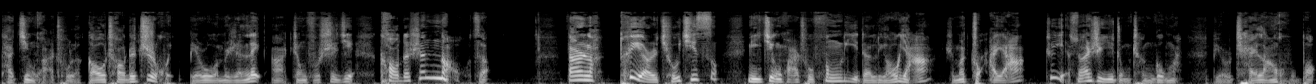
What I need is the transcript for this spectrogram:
它进化出了高超的智慧，比如我们人类啊，征服世界靠的是脑子。当然了，退而求其次，你进化出锋利的獠牙、什么爪牙，这也算是一种成功啊。比如豺狼虎豹，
